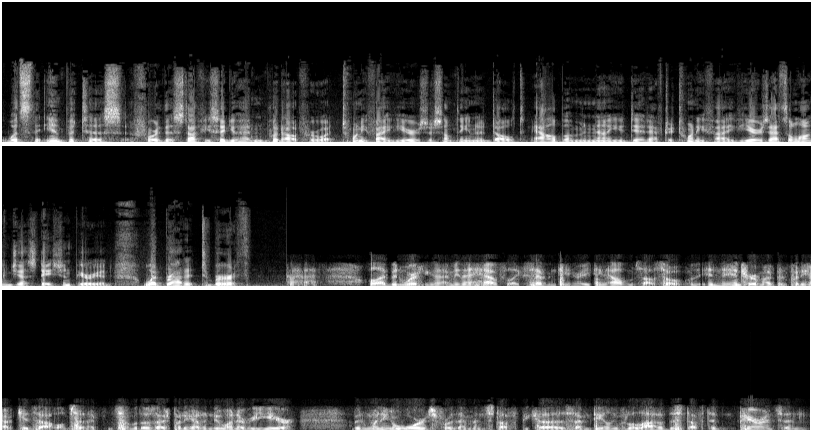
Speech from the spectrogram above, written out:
What's the impetus for this stuff? You said you hadn't put out for what 25 years or something an adult album, and now you did after 25 years. That's a long gestation period. What brought it to birth? well, I've been working. I mean, I have like 17 or 18 albums out. So in the interim, I've been putting out kids albums, and I, some of those I was putting out a new one every year. Been winning awards for them and stuff because I'm dealing with a lot of the stuff that parents and,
